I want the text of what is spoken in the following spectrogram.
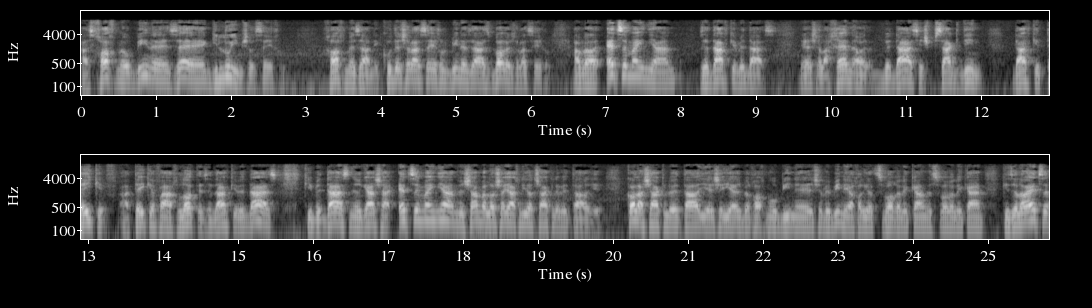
אז חוכמה ובינה זה גילויים של שכל. חוכמה זה הנקודה של השכל, בינה זה ההסבורה של השכל. אבל עצם העניין זה דווקא בדס. שלכן בדס יש פסק דין דווקא תקף, התקף האחלוטה זה דווקא בדס, כי בדס נרגש העצם העניין ושם לא שייך להיות שקלה וטריה. כל השקלה וטריה שיש בחוכמה ובינה, שבבינה יכול להיות סבורה לכאן וסבורה לכאן, כי זה לא העצם.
